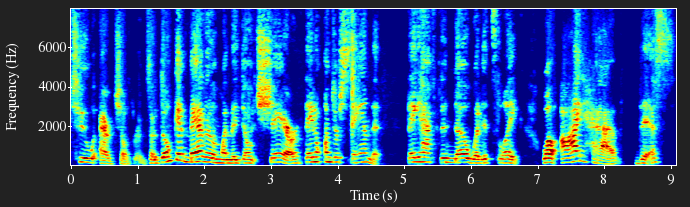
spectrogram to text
to our children. So don't get mad at them when they don't share. They don't understand it. They have to know what it's like. Well, I have this.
